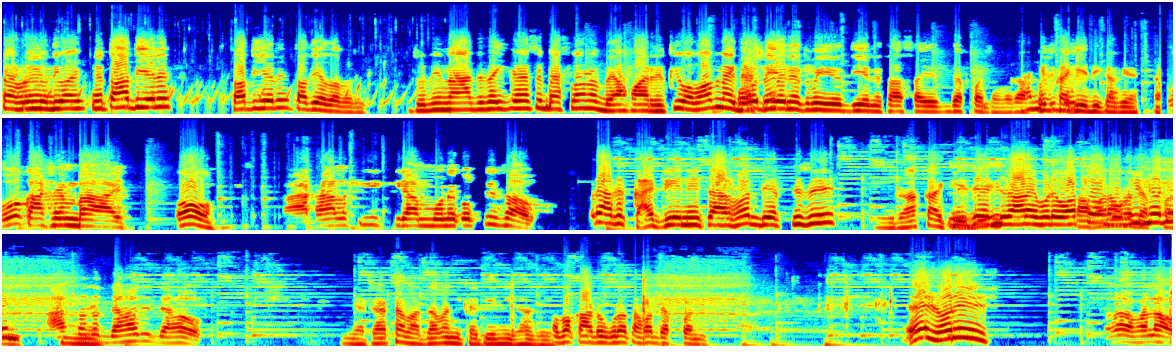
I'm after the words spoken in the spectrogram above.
তারপরে যদি হয় তা দিয়ে নে তা দিয়ে নে তা দিয়ে যাবে যদি না দিতে গেছে বেসলাম না ব্যাপারের কি অভাব নাই ও দিয়ে নে তুমি দিয়ে নে তা চাই দেখ পাই তোমার আমি কাটিয়ে দিই কাকে ও কাশেম ভাই। ও। কাঁঠাল কি কিরাম মনে চাও ওরে আগে কাটিয়ে নি তারপর দেখতেছি। ওরা কাটিয়ে নিজে দাঁড়ায় পড়ে অত বকিস না দিন। আচ্ছা তো দেখো দেখো নেটারটা বাদা পানি কাটিয়ে নিয়ে খাবে। আবার কাটুকুরা তারপর দেখ পানি। এই ধরিস ফেলাও ফেলাও।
